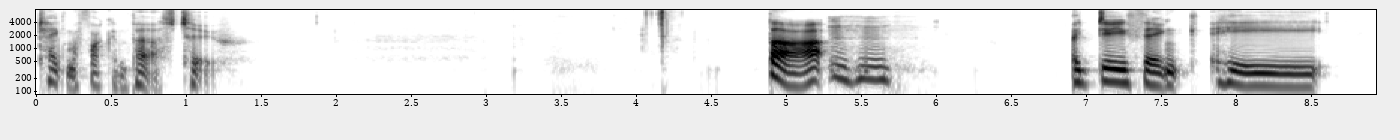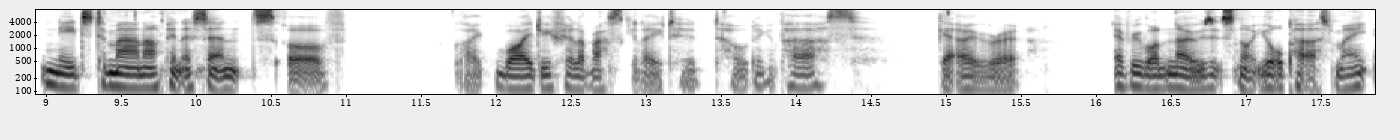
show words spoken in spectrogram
take my fucking purse too. But Mm-hmm. I do think he needs to man up in a sense of like, why do you feel emasculated holding a purse? Get over it. Everyone knows it's not your purse, mate.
